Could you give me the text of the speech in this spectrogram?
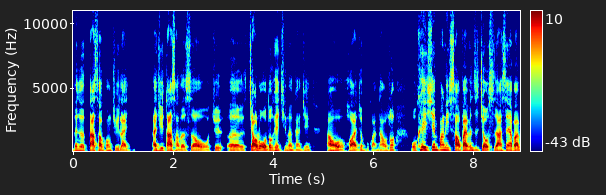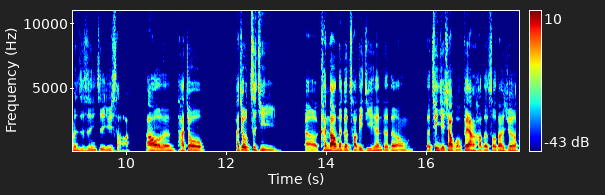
那个打扫工具来来去打扫的时候，我觉得呃角落我都可以清得很干净。”然后我后来就不管他，我说我可以先帮你扫百分之九十啊，剩下百分之十你自己去扫啊。然后呢，他就他就自己呃看到那个扫地机器人的那种的清洁效果非常好的时候，他就觉得说，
